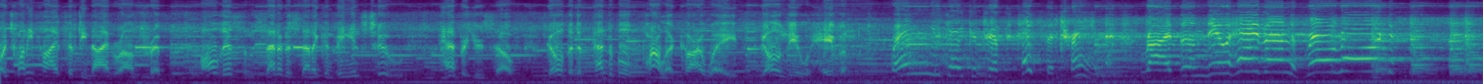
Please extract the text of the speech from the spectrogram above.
or $25.59 round trip. All this in center-to-center convenience too. Pamper yourself. Go the dependable parlor car way. Go New Haven. When you take a trip, take the train, ride the New Haven Railroad.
